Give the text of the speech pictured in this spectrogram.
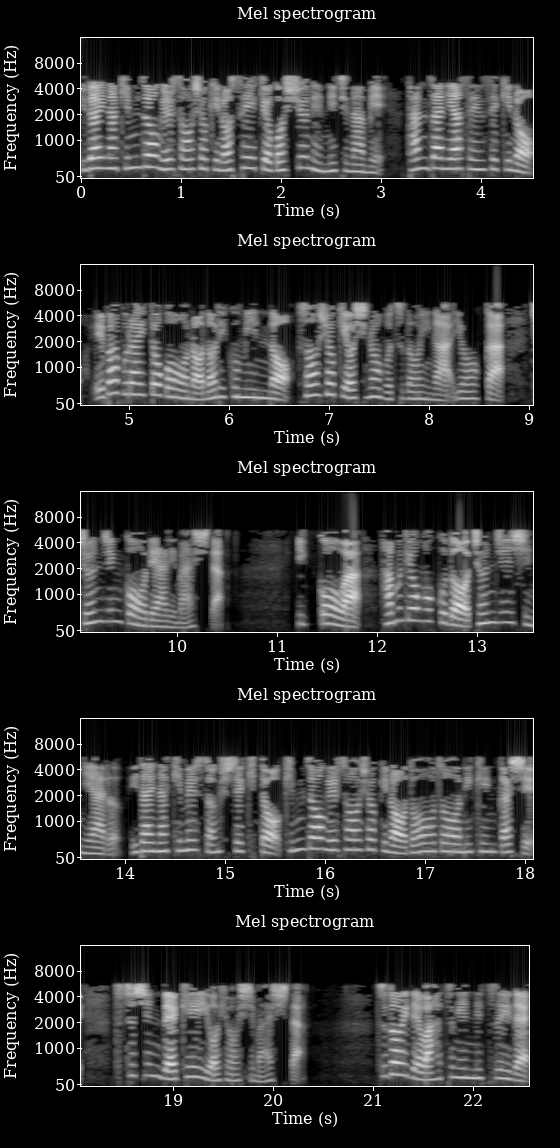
偉大な金正義総書記の逝去5周年にちなみ、タンザニア戦績のエヴァブライト号の乗組員の総書記を忍ぶ集いが8日、チョンジン港でありました。一行は、ハムギョン北道チョンジン市にある偉大なキム・イルソン主席と金正義総書記の銅像に喧嘩し、謹んで敬意を表しました。集いでは発言について、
